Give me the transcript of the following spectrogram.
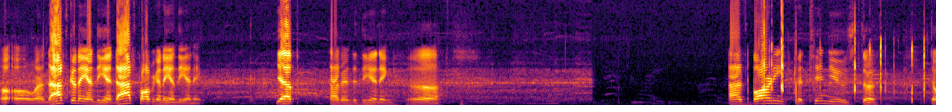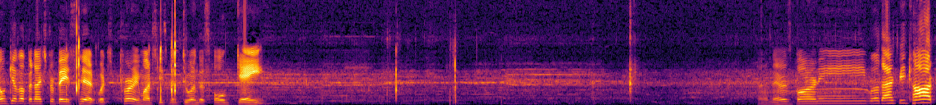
Uh-oh, and that's going to end the inning. That's probably going to end the inning. Yep, that ended the inning. Ugh. As Barney continues to Don't give up an extra base hit, which pretty much he's been doing this whole game. And there's Barney. Will that be caught?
